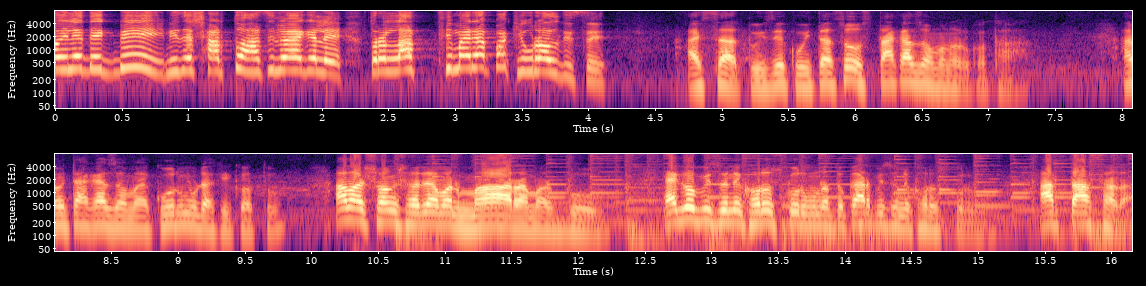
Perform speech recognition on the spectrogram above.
হইলে দেখবি, নিজের স্বার্থ হাসিল হয়ে গেলে তোরা লাথি মাইরা পাখি উড়াল দিছে। আচ্ছা তুই যে কইতাছোস, টাকা জমানোর কথা। আমি টাকা জমায় করমুটা ডাকি কত? আমার সংসারে আমার মা আর আমার বউ। এগো পিছনে খরচ করব না তো কার পিছনে খরচ করব আর তাছাড়া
